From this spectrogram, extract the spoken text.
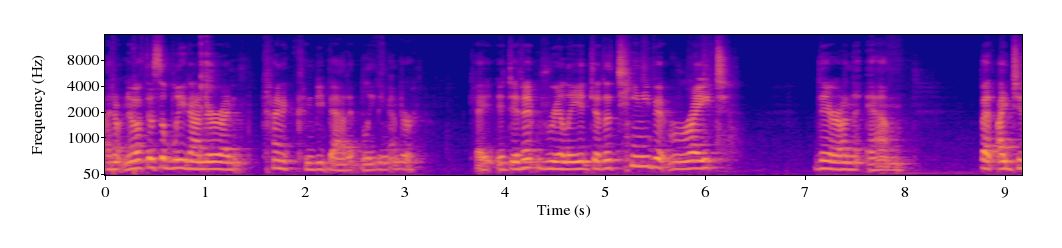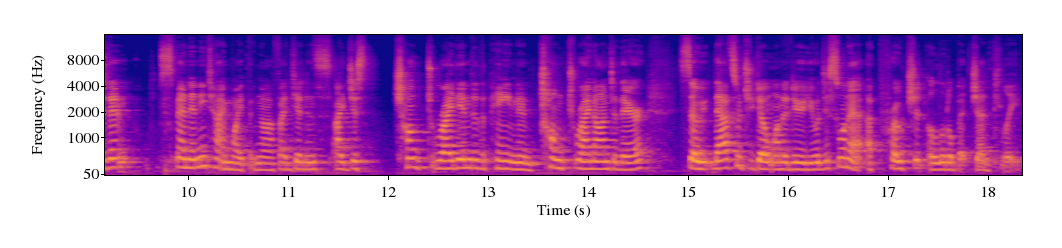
I don't know if this will bleed under. I kind of can be bad at bleeding under. Okay, it didn't really, it did a teeny bit right there on the M, but I didn't spend any time wiping off. I didn't, I just chunked right into the paint and chunked right onto there. So that's what you don't want to do. You just want to approach it a little bit gently.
